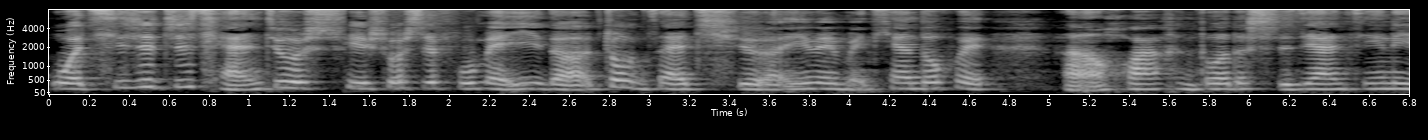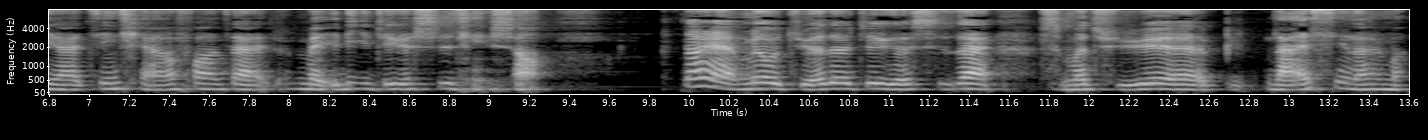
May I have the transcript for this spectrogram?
我其实之前就是可以说是服美役的重灾区了，因为每天都会。嗯，花很多的时间、精力啊、金钱放在美丽这个事情上，当然也没有觉得这个是在什么取悦比男性的什么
